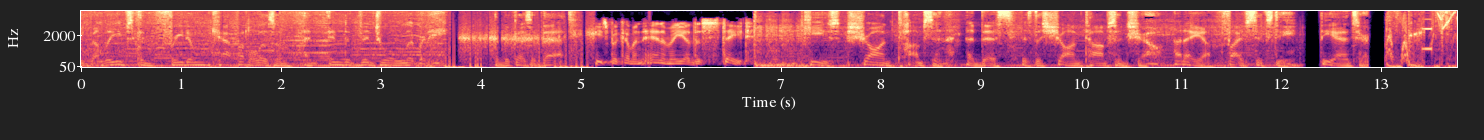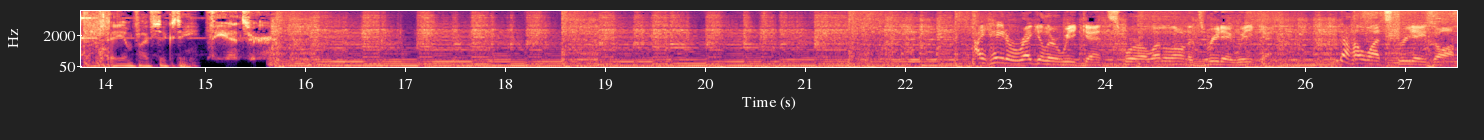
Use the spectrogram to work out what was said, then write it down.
He believes in freedom, capitalism, and individual liberty. And because of that, he's become an enemy of the state. He's Shaun Thompson, and this is The Shaun Thompson Show on AM 560. The answer. AM 560. The answer. I hate a regular weekend, Squirrel, let alone a three day weekend. Who the hell wants three days off?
